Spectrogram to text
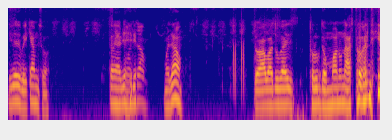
હિરેશભાઈ કેમ છો? તમે આવ્યા હિરે મજા? તો આ બાજુ ગાઈ થોડુંક જમવાનું નાસ્તો કરી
